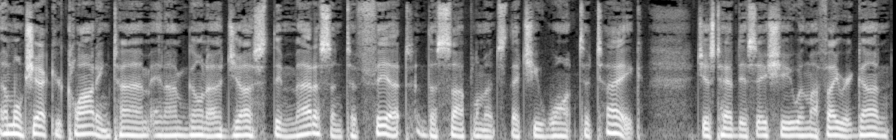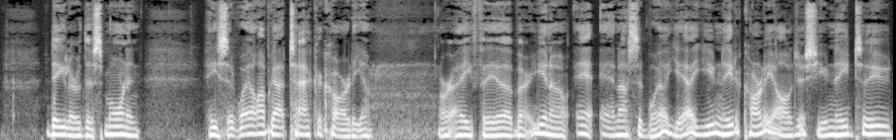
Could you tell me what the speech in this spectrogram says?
I'm going to check your clotting time and I'm going to adjust the medicine to fit the supplements that you want to take. Just had this issue with my favorite gun dealer this morning. He said, Well, I've got tachycardia or AFib, or, you know, and, and I said, Well, yeah, you need a cardiologist. You need to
